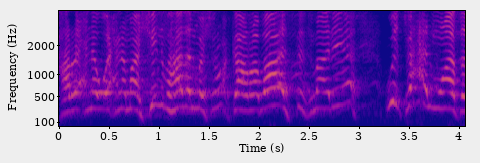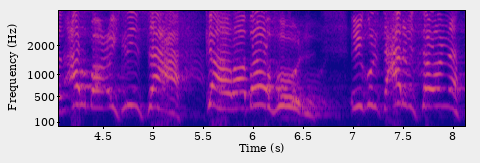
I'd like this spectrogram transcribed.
قال إحنا وإحنا ماشيين بهذا المشروع كهرباء استثمارية ويدفع المواطن 24 ساعة كهرباء فول. يقول تعرف سوينا؟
